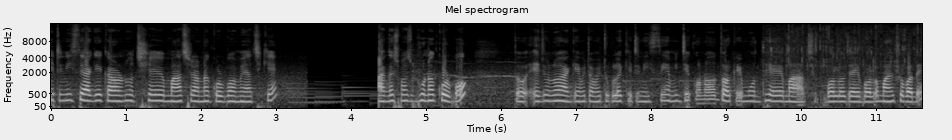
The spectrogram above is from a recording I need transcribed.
কেটে নিছি আগে, কারণ হচ্ছে মাছ রান্না করব আমি আজকে। পাঙ্গাস মাছ ভুনা করব। তো এই জন্য আগে আমি টমেটোগুলো কেটে নিচ্ছি আমি যে কোনো তরকারির মধ্যে মাছ বলো, যাই বলো, মাংস বাদে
